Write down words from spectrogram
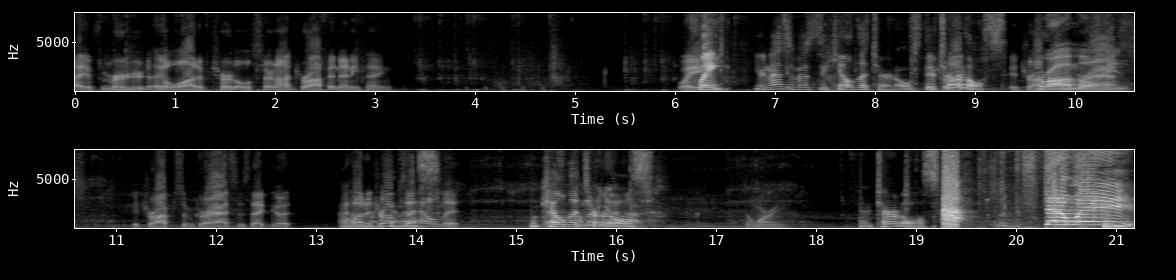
I've murdered a lot of turtles. They're not dropping anything. Wait. Wait, you're not supposed to kill the turtles. They're It dropped- turtles. It dropped Bruh some grass. moment. It dropped some grass. Is that good? I Oh thought it my drops a goodness. helmet. Who kill the I'm gonna get it turtles? Don't worry. They're turtles. Ah! Get away!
